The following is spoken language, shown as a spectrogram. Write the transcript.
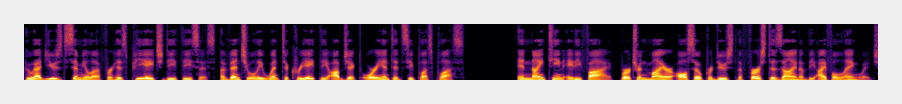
who had used Simula for his PhD thesis, eventually went to create the object-oriented C++. In 1985, Bertrand Meyer also produced the first design of the Eiffel language.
